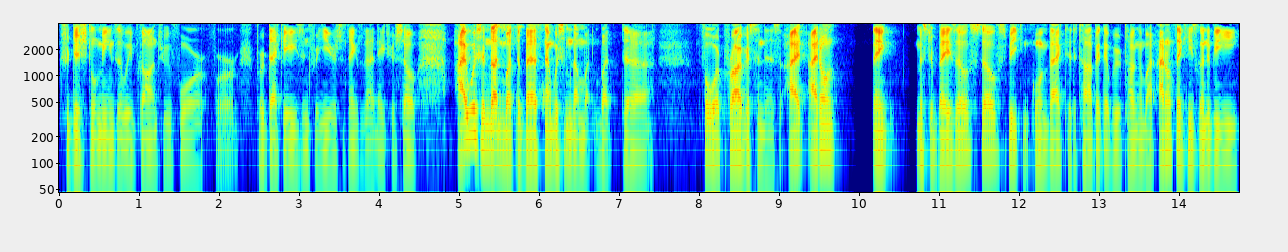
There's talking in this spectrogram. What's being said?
traditional means that we've gone through for for for decades and for years and things of that nature so i wish him nothing but the best and i wish him nothing but, but uh, forward progress in this i i don't think mr bezos though speaking going back to the topic that we were talking about i don't think he's going to be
